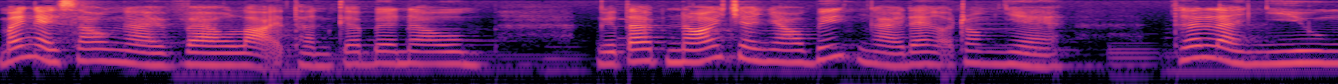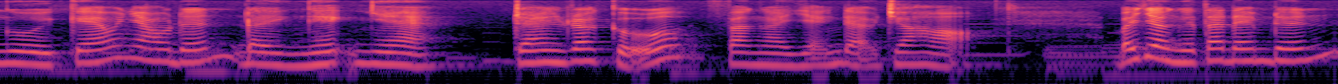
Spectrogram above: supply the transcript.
Mấy ngày sau Ngài vào lại thành Capernaum. Người ta nói cho nhau biết Ngài đang ở trong nhà. Thế là nhiều người kéo nhau đến đầy nghẹt nhà, trang ra cửa và Ngài giảng đạo cho họ. Bây giờ người ta đem đến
